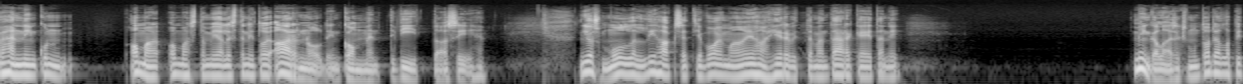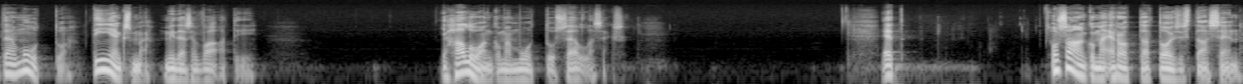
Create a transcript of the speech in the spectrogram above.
Vähän niin kuin oma, omasta mielestäni toi Arnoldin kommentti viittaa siihen – jos mulle lihakset ja voima on ihan hirvittävän tärkeitä, niin minkälaiseksi mun todella pitää muuttua? Tiedänkö mä, mitä se vaatii? Ja haluanko mä muuttua sellaiseksi? Et osaanko mä erottaa toisistaan sen,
